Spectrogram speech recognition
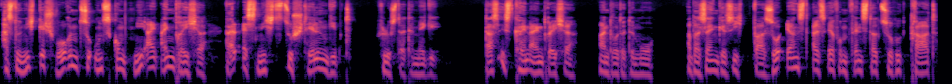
Hast du nicht geschworen, zu uns kommt nie ein Einbrecher, weil es nichts zu stehlen gibt? flüsterte Maggie. Das ist kein Einbrecher, antwortete Mo. Aber sein Gesicht war so ernst, als er vom Fenster zurücktrat,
